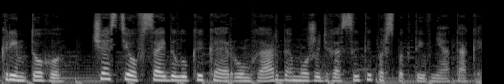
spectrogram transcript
Крім того, часті офсайди Луки Кайрумгарда можуть гасити перспективні атаки.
